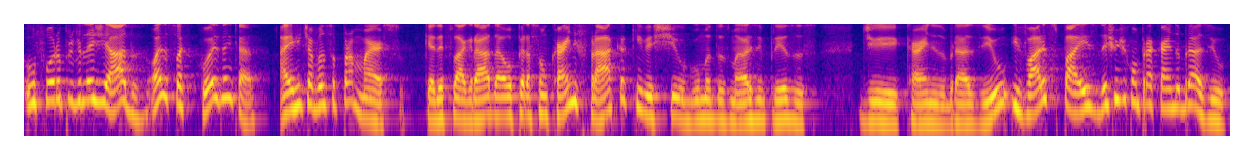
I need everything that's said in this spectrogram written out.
o foro, privilegiado. Olha só que coisa, hein, cara? Aí a gente avança pra março, que é deflagrada a Operação Carne Fraca, que investiga algumas das maiores empresas de carne do Brasil, e vários países deixam de comprar carne do Brasil.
